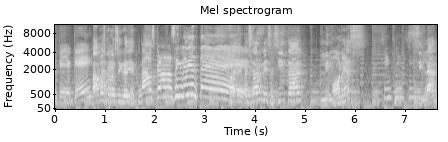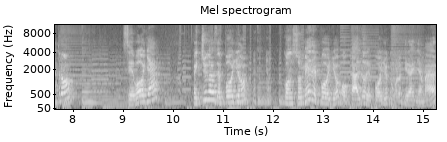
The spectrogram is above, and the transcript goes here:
Ok, ok. Vamos A con ver. los ingredientes. Vamos con los ingredientes. Para empezar necesitan limones, cilantro, cebolla, pechugas de pollo, consomé de pollo o caldo de pollo, como lo quieran llamar,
